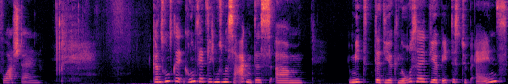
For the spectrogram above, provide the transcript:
vorstellen? Ganz grundsätzlich muss man sagen, dass ähm, mit der Diagnose Diabetes Typ 1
